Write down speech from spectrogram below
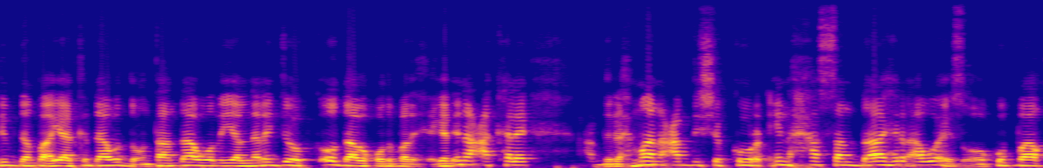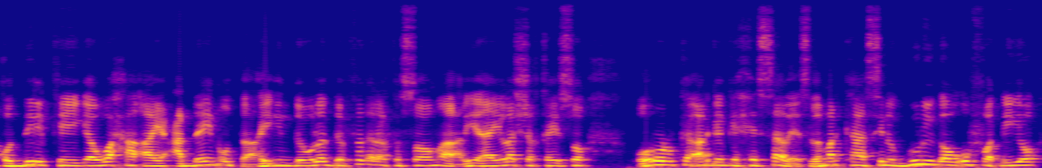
dib dambe ayaad ka daawan doontaan daawadayaal nala joog oo daawa qodobada xiga. Dhinaca kale cabdiraxmaan cabdishakuur in xasan daahir aweys oo ku baaqo dilkayga waxa ay caddayn u tahay in dowladda federaalk soomaaliya ay la shaqayso ururka argagixisada islamarkaasina guriga u fadhiyo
